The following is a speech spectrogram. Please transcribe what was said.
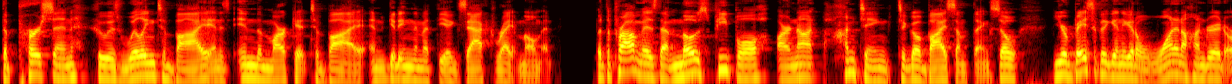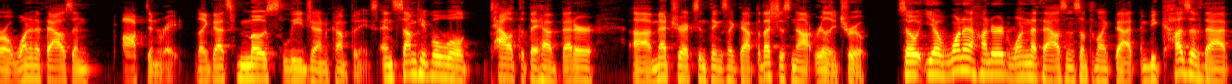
the person who is willing to buy and is in the market to buy and getting them at the exact right moment. But the problem is that most people are not hunting to go buy something. So you're basically going to get a one in a hundred or a one in a thousand opt-in rate. Like that's most lead gen companies. And some people will tout that they have better uh, metrics and things like that, but that's just not really true. So you have one in a hundred, one in a thousand, something like that. And because of that,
